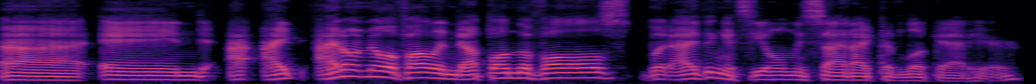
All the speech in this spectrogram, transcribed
Uh, and I, I don't know if I'll end up on the Vols, but I think it's the only side I could look at here.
